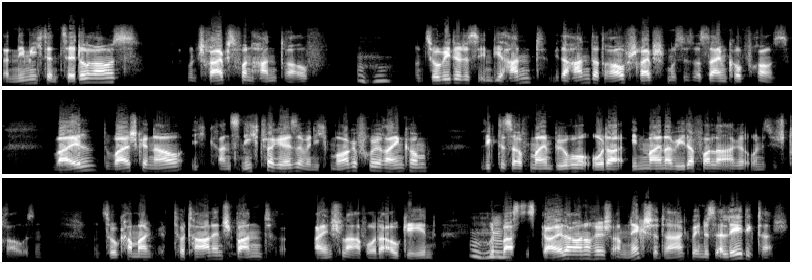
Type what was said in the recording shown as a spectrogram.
Dann nehme ich den Zettel raus und schreibe es von Hand drauf. Mhm. Und so wie du das in die Hand, mit der Hand da drauf schreibst, muss es aus deinem Kopf raus. Weil du weißt genau, ich kann es nicht vergessen, wenn ich morgen früh reinkomme, liegt es auf meinem Büro oder in meiner Wiedervorlage und es ist draußen. Und so kann man total entspannt einschlafen oder auch gehen. Mhm. Und was das Geile auch noch ist, am nächsten Tag, wenn du es erledigt hast,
